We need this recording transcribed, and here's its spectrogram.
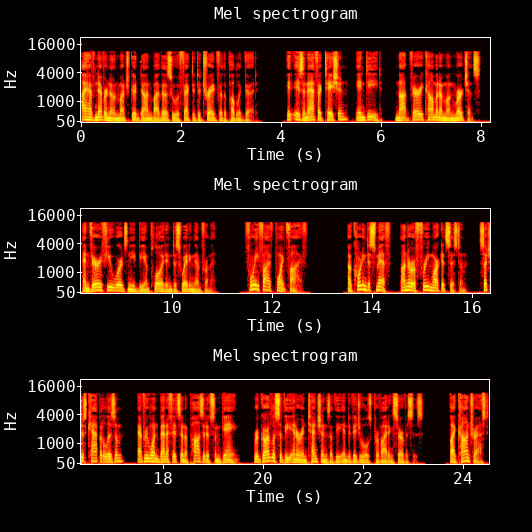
I have never known much good done by those who affected to trade for the public good. It is an affectation, indeed, not very common among merchants, and very few words need be employed in dissuading them from it. 45.5. According to Smith, under a free market system, such as capitalism, everyone benefits in a positive sum gain, regardless of the inner intentions of the individuals providing services. By contrast,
